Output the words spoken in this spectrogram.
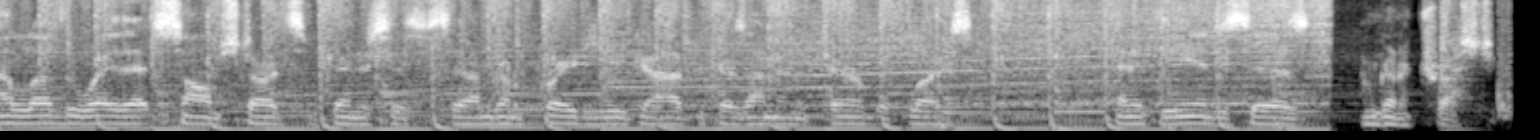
I love the way that psalm starts and finishes. He said, I'm going to pray to you, God, because I'm in a terrible place. And at the end, he says, I'm going to trust you.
